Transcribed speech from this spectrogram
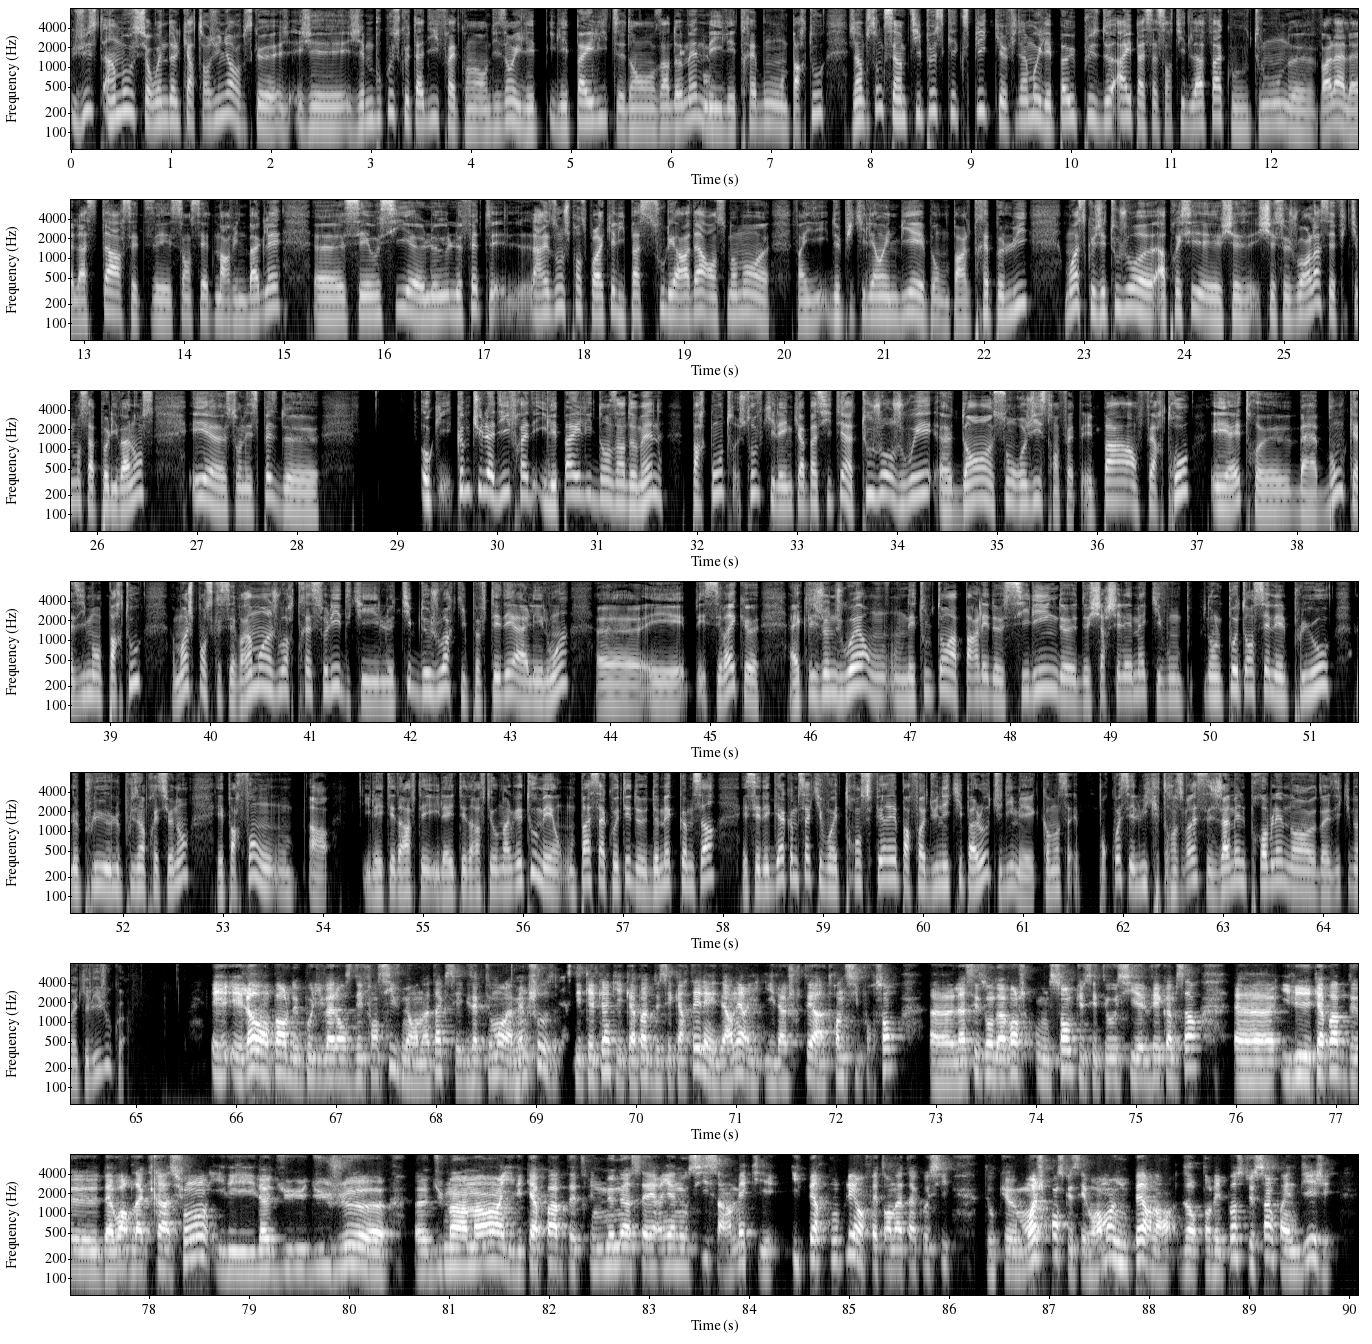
juste un mot sur Wendell Carter Jr. parce que j'aime beaucoup ce que tu as dit, Fred, en, disant il est, il est pas élite dans un domaine, mais il est très bon partout. J'ai l'impression que c'est un petit peu ce qui explique que finalement il n'ait pas eu plus de hype à sa sortie de la fac où tout le monde, euh, voilà, la, star c'était censé être Marvin Bagley. Euh, c'est aussi euh, le, fait, la raison, je pense, pour laquelle il passe sous les radars en ce moment. Enfin, depuis qu'il est en NBA, on parle très peu de lui. Moi, ce que j'ai toujours apprécié chez ce joueur-là, c'est effectivement sa polyvalence et son espèce de Ok, comme tu l'as dit, Fred, il n'est pas élite dans un domaine. Par contre, je trouve qu'il a une capacité à toujours jouer euh, dans son registre, en fait, et pas en faire trop et être euh, bah, bon quasiment partout. Moi, je pense que c'est vraiment un joueur très solide, qui le type de joueur qui peuvent t'aider à aller loin. Euh, et, c'est vrai qu'avec les jeunes joueurs, on, est tout le temps à parler de ceiling, de, chercher les mecs qui vont dont le potentiel est le plus haut, le plus, le plus impressionnant. Et parfois, on, il a été drafté, il a été drafté au malgré tout, mais on passe à côté de, mecs comme ça, et c'est des gars comme ça qui vont être transférés parfois d'une équipe à l'autre. Tu dis, mais pourquoi c'est lui qui est transféré? C'est jamais le problème dans, les équipes dans lesquelles il joue, quoi. Et, là, on parle de polyvalence défensive, mais en attaque, c'est exactement la même chose. C'est quelqu'un qui est capable de s'écarter. L'année dernière, il, a shooté à 36%. Euh, la saison d'avant, il me semble que c'était aussi élevé comme ça. Euh, il est capable d'avoir de, la création. Il, a du, jeu euh, du main à main. Il est capable d'être une menace aérienne aussi. C'est un mec qui est hyper complet en fait en attaque aussi. Donc moi, je pense que c'est vraiment une perle. Hein. Dans, dans, les postes 5 en NBA,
